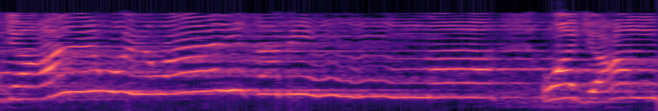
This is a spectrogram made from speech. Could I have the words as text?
واجعله الوارث منا واجعل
